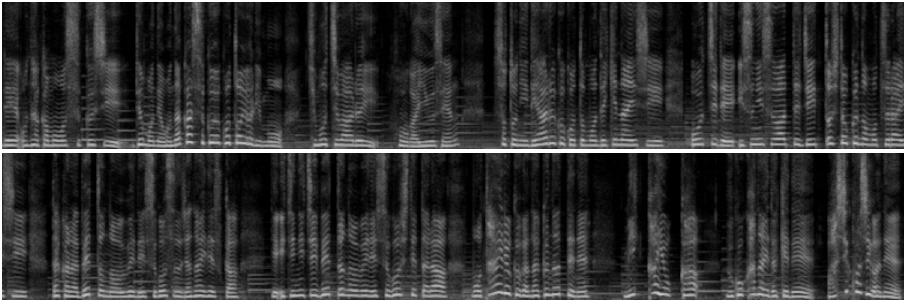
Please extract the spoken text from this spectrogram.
でお腹もすくしでもねお腹すくことよりも気持ち悪い方が優先。外に出歩くこともできないしお家で椅子に座ってじっとしとくのも辛いしだからベッドの上で過ごすじゃないですか。で一日ベッドの上で過ごしてたらもう体力がなくなってね3日4日動かないだけで足腰がね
